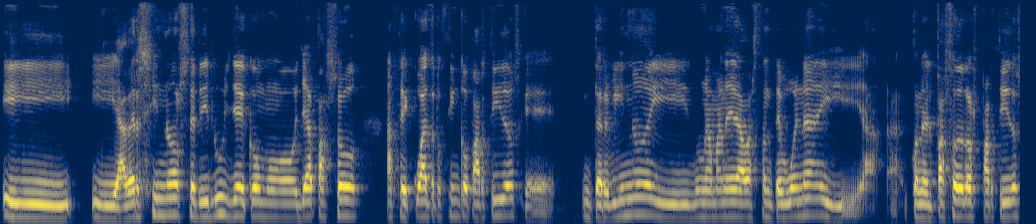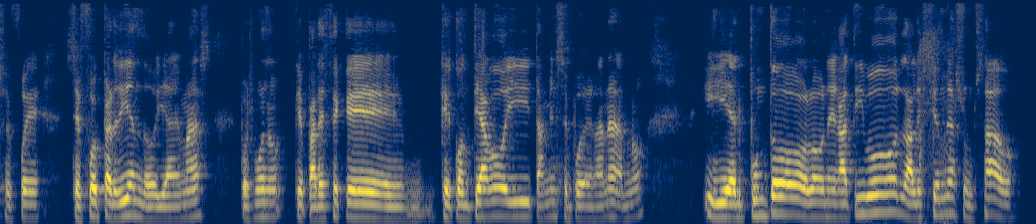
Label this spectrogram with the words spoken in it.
y, a ver si no se diluye como ya pasó hace cuatro o cinco partidos que intervino y de una manera bastante buena y con el paso de los partidos se fue, se fue perdiendo y además pues bueno, que parece que, que con Tiago y también se puede ganar, ¿no? Y el punto, lo negativo, la lesión de Asunsao.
